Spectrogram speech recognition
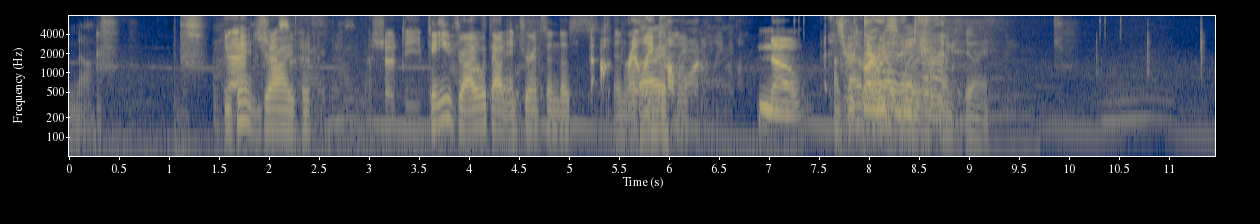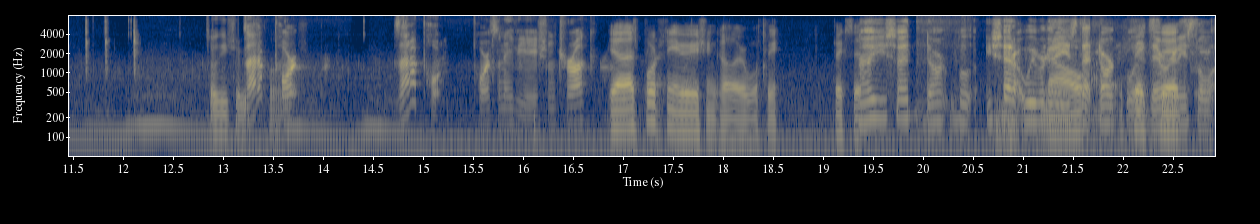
no. you Yeah, can't drive just- with. I show deep. Can you drive without insurance in this? Ah, in Really? Alright. Come on. No. I'm You trying to require figure me to be what sure. this doing. So he should. Is be that a scored. port? Is that a port? Ports and aviation truck? Yeah, that's Portland Aviation color, Wolfie. Fix it. No, you said dark blue. You said we were gonna use that dark blue. fix They were gonna it. use the.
